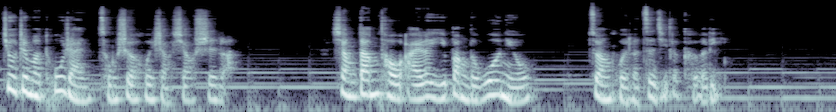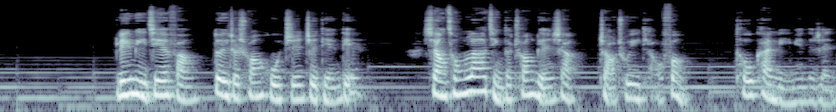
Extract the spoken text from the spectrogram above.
就这么突然从社会上消失了，像当头挨了一棒的蜗牛，钻回了自己的壳里。邻里街坊对着窗户指指点点。想从拉紧的窗帘上找出一条缝，偷看里面的人。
